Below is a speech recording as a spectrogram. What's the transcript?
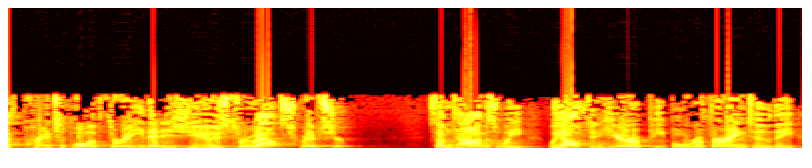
a principle of three that is used throughout Scripture. Sometimes we, we often hear of people referring to the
